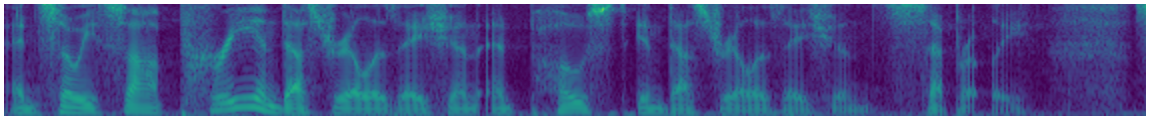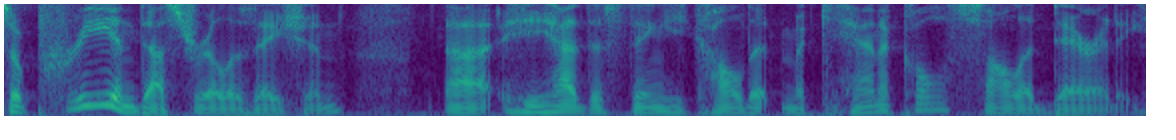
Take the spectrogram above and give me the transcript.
And so he saw pre industrialization and post industrialization separately. So pre industrialization, uh, he had this thing, he called it mechanical solidarity.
